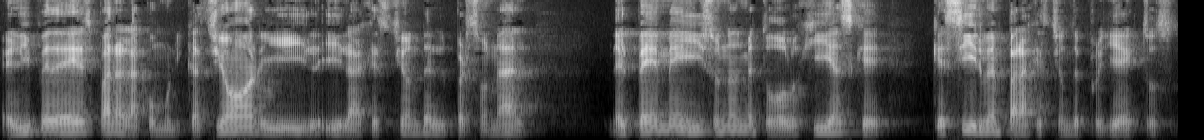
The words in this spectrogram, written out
el IPD es para la comunicación y, la gestión del personal. El PMI son las metodologías que, que sirven para gestión de proyectos.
